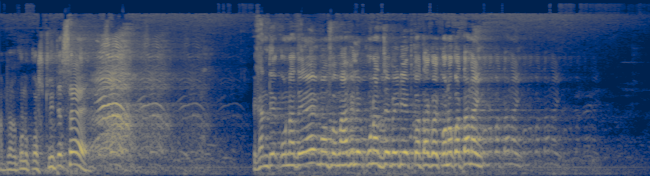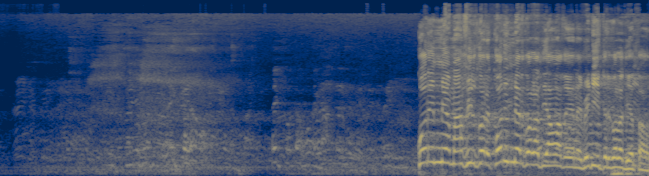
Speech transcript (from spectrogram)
আপনার কোনো কষ্ট হইতেছে? এখান দিয়ে কোনা দিয়ে মাহফিলের কোনার যে বেরিয়ে কথা কয়, কোনো কথা নাই। করিম মিয়া মাহফিল করে, করিম মিয়ার গলা দিয়ে আমাদের গলা দিয়ে তাও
